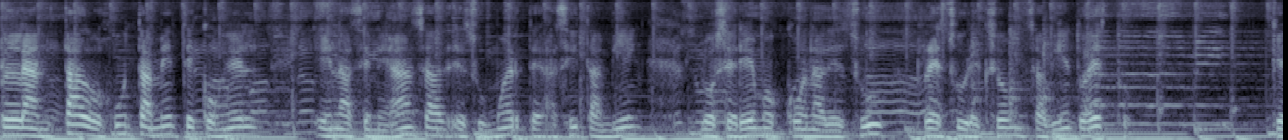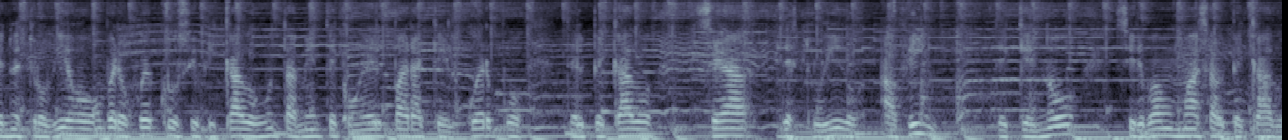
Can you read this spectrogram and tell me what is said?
plantados juntamente con Él en la semejanza de su muerte, así también lo seremos con la de su resurrección, sabiendo esto, que nuestro viejo hombre fue crucificado juntamente con Él para que el cuerpo del pecado sea destruido, a fin de que no sirvamos más al pecado.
